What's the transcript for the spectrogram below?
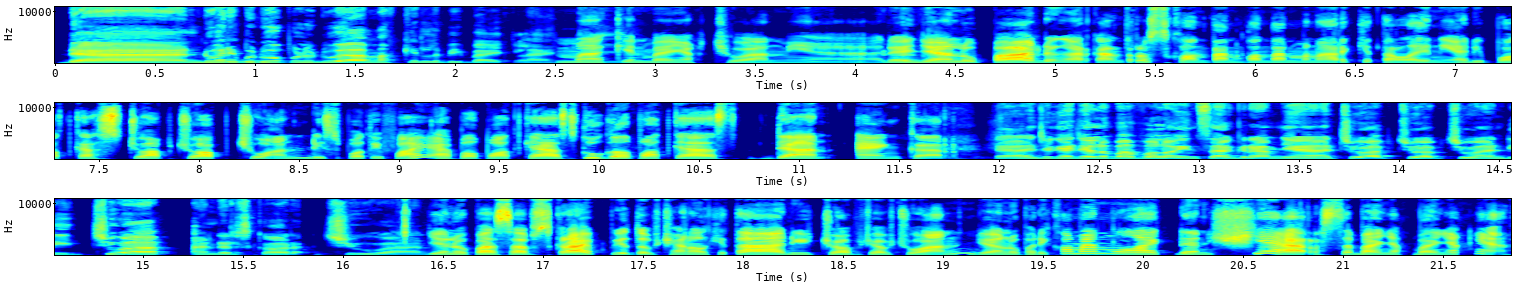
Dan 2022 makin lebih baik lagi. Makin banyak cuannya. Benar. Dan jangan lupa dengarkan terus konten-konten menarik kita lainnya di podcast Cuap-Cuap Cuan di Spotify, Apple Podcast, Google Podcast, dan Anchor. Dan juga jangan lupa follow Instagramnya cuap-cuap cuan di cuap underscore cuan. Jangan lupa subscribe YouTube channel kita di Cuap-Cuap Cuan. Jangan lupa di komen, like, dan share sebanyak-banyaknya.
